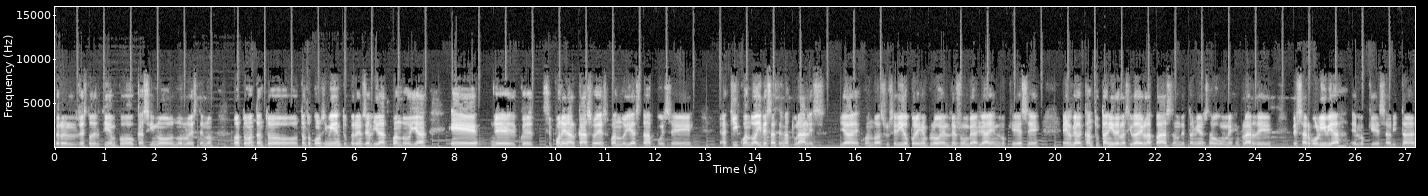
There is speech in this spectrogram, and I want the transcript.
pero el resto del tiempo casi no, no lo este, ¿no? No toman tanto, tanto conocimiento, pero en realidad cuando ya eh, eh, se ponen al caso es cuando ya está, pues, eh, aquí, cuando hay desastres naturales, ya cuando ha sucedido, por ejemplo, el derrumbe allá en lo que es el Cantutani de la ciudad de La Paz, donde también estaba un ejemplar de, de SAR Bolivia, en lo que es ahorita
